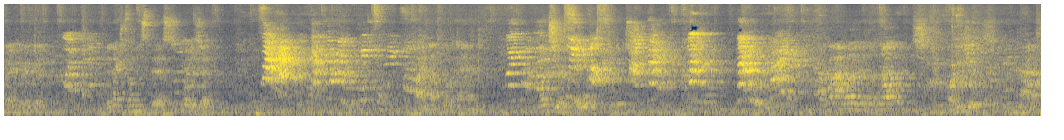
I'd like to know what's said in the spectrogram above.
Very, very good. The next one is this. What is it? Pineapple. And what's your favorite fruit? Oranges. Nice.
